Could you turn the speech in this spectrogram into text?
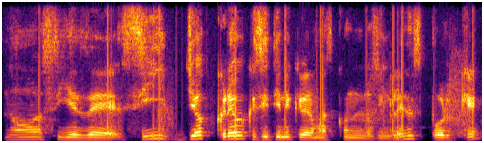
No, sí es de. Sí, yo creo que sí tiene que ver más con los ingleses, porque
